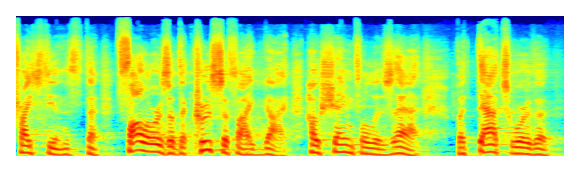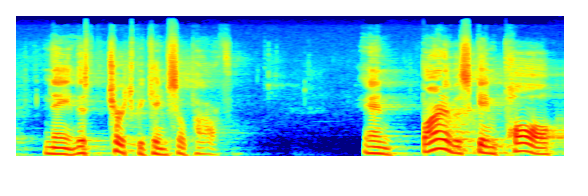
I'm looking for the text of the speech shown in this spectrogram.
Christians, the followers of the crucified guy. How shameful is that? But that's where the name, this church became so powerful. And Barnabas gave Paul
